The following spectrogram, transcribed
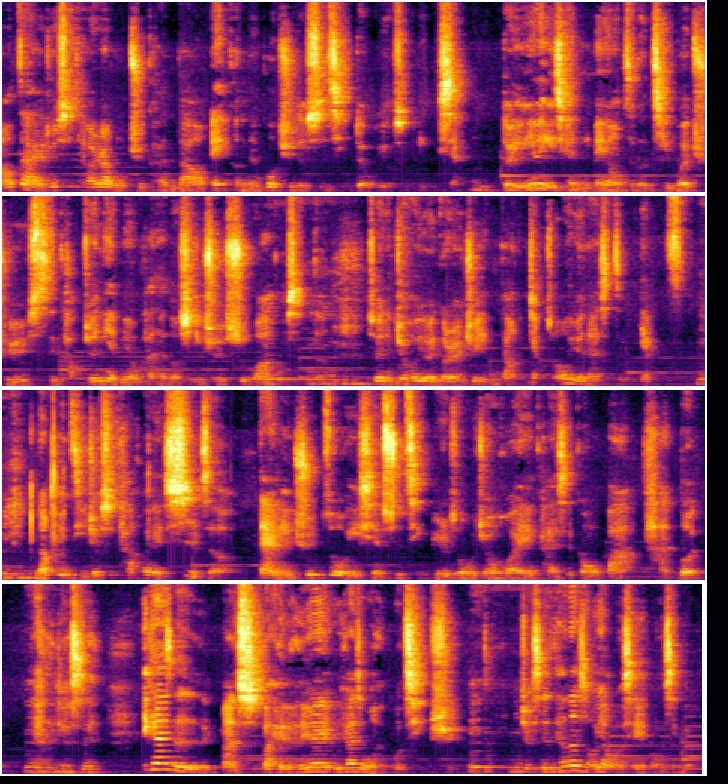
然后再来就是他让我去看到，哎，可能过去的事情对我有什么影响？嗯对，因为以前你没有这个机会去思考，就是你也没有看太多心理学书啊或什么的，嗯所以你就会有一个人去引导你讲说，哦，原来是这个样子。嗯然后以及就是他会试着带你去做一些事情，比如说我就会开始跟我爸谈论，嗯就是一开始蛮失败的，因为一开始我很多情绪，嗯就是他那时候要我写一封信给我爸，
